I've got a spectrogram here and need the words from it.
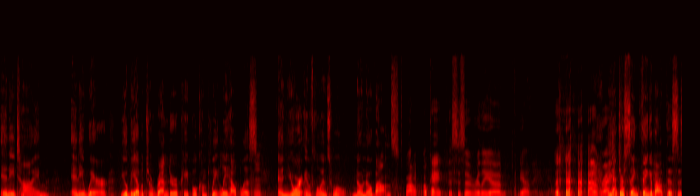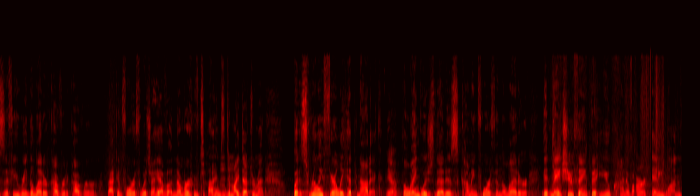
anytime, anywhere. You'll be able to render people completely helpless. Mm. And your influence will know no bounds. Wow. Okay. This is a really, uh, yeah. right. The interesting thing about this is if you read the letter cover to cover, back and forth, which I have a number of times mm -hmm. to my mm-hmm. detriment, but it's really fairly hypnotic. Yeah. The language that is coming forth in the letter, it makes you think that you kind of aren't anyone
